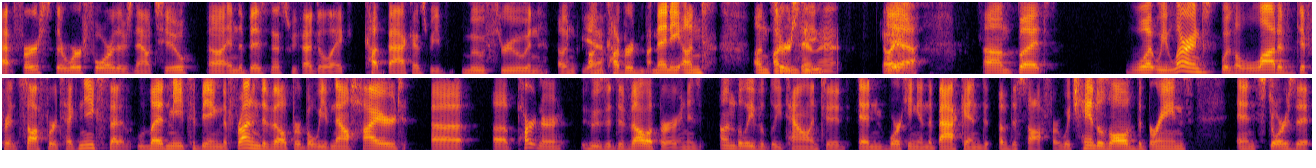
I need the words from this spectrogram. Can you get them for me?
at first there were four there's now two uh, in the business we've had to like cut back as we've moved through and un- Yeah. uncovered many un- uncertainties Understand that. Oh, yeah. Um, but what we learned was a lot of different software techniques that led me to being the front end developer. But we've now hired uh, a partner who's a developer and is unbelievably talented and working in the back end of the software, which handles all of the brains and stores it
